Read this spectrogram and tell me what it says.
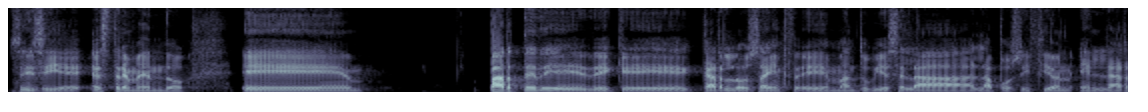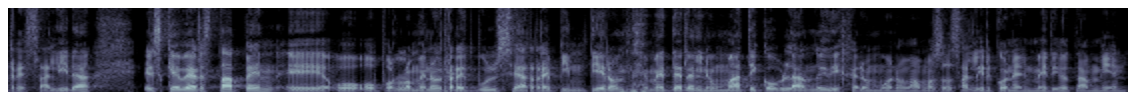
Sí, sí, es tremendo. Eh, parte de, que Carlos Sainz eh, mantuviese la, posición en la resalida es que Verstappen, eh, o, por lo menos Red Bull, se arrepintieron de meter el neumático blando y dijeron, bueno, vamos a salir con el medio también.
